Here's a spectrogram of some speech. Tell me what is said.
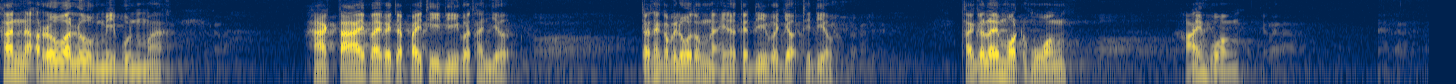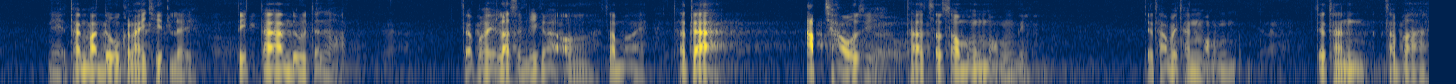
ท่านรู้ว่าลูกมีบุญมาก หากตายไปก็จะไปที่ดีกว่าท่านเยอะ แต่ท่านก็ไม่รู้ตรงไหนแต่ดีกว่าเยอะทีเดียว ท่านก็เลยหมดห่วง หายห่วง เนี่ยท่านมาดูใกล้ชิดเลย ติดตามดูตลอด แต่พอเห็นรัศมีกายอ๋อสบาย ถ้าแต่อับเฉาสิ ถ้าเศร้าหมองๆนี่จะทำให้ท่านหมอง แต่ท่านสบาย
